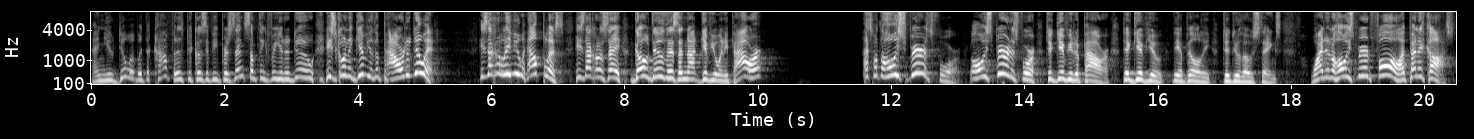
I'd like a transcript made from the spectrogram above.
And you do it with the confidence because if He presents something for you to do, He's going to give you the power to do it. He's not going to leave you helpless. He's not going to say, go do this and not give you any power. That's what the Holy Spirit's for. The Holy Spirit is for to give you the power, to give you the ability to do those things. Why did the Holy Spirit fall at Pentecost?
